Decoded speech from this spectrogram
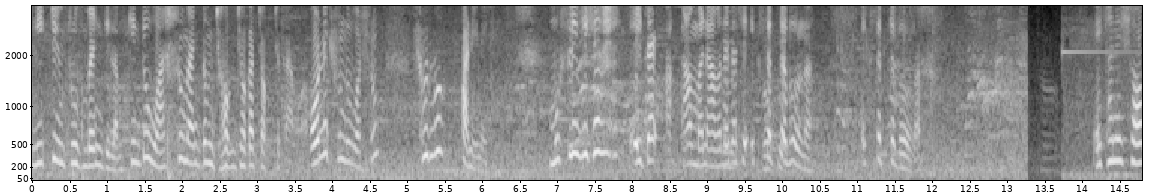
নিড টু ইমপ্রুভমেন্ট দিলাম। কিন্তু ওয়াশরুম একদম ঝকঝকা চকচকা অনেক সুন্দর ওয়াশরুম শুধু পানি নেই। মুসলিম হিসেবে আ- মানে আমাদের কাছে একসেপ্টেবল না। একসেপ্টেবল না। এখানে সব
